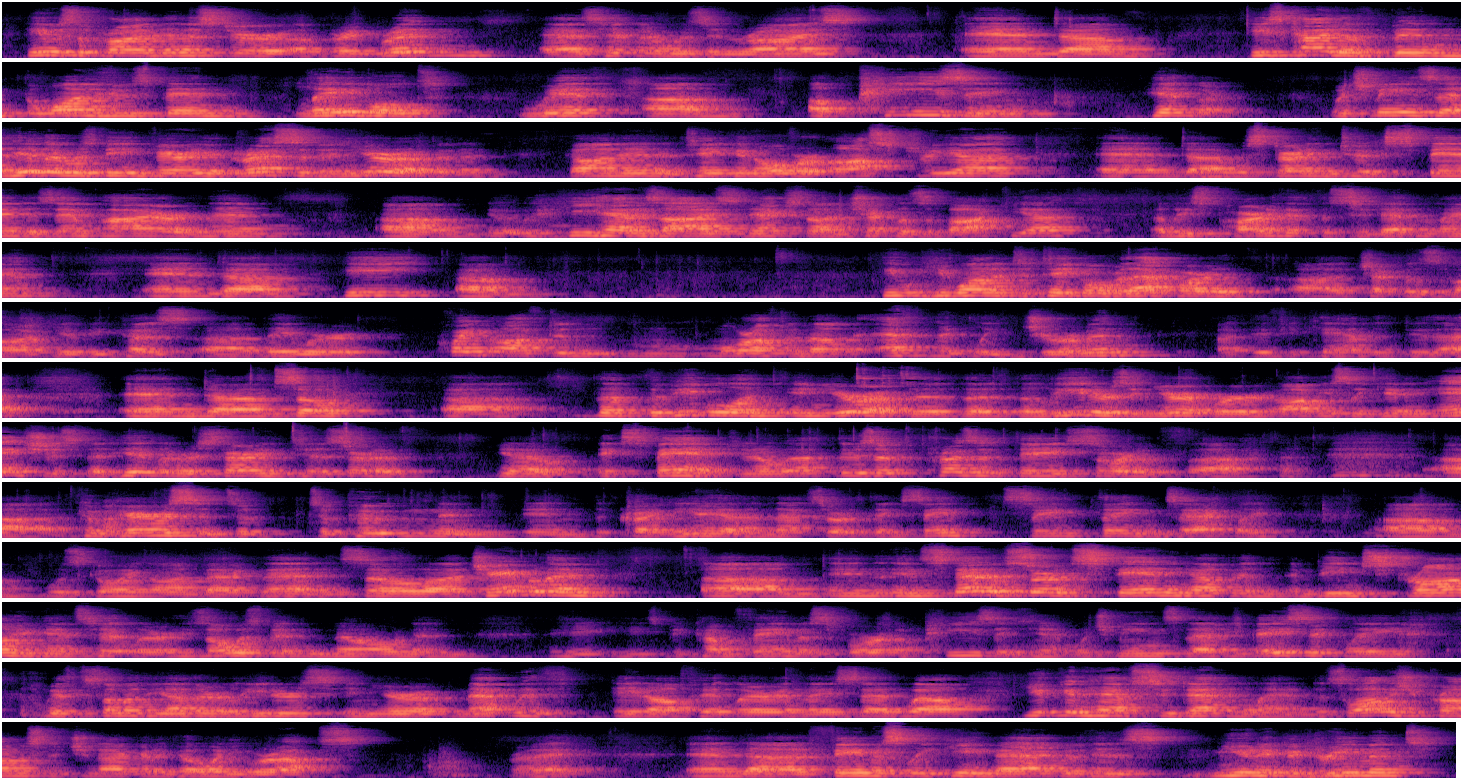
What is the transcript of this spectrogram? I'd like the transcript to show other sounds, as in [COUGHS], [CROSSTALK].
he was the Prime Minister of Great Britain as Hitler was in rise. And um, he's kind of been the one who's been labeled with um, appeasing Hitler, which means that Hitler was being very aggressive in Europe and had gone in and taken over Austria and uh, was starting to expand his empire. And then um, he had his eyes next on Czechoslovakia, at least part of it, the Sudetenland. And um, he, um, he, he wanted to take over that part of uh, Czechoslovakia because uh, they were quite often, more often than not, ethnically German, uh, if you can do that. And um, so uh, the, the people in, in Europe, the, the, the leaders in Europe were obviously getting anxious that Hitler is starting to sort of, you know, expand. You know, uh, there's a present day sort of uh, [LAUGHS] uh, comparison to, to Putin in, in the Crimea and that sort of thing. Same, same thing exactly um, was going on back then. And so uh, Chamberlain, um, in, instead of sort of standing up and, and being strong against Hitler, he's always been known and he, he's become famous for appeasing him, which means that he basically, with some of the other leaders in Europe, met with Adolf Hitler and they said, Well, you can have Sudetenland as long as you promise that you're not going to go anywhere else. Right? And uh, famously came back with his Munich Agreement.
